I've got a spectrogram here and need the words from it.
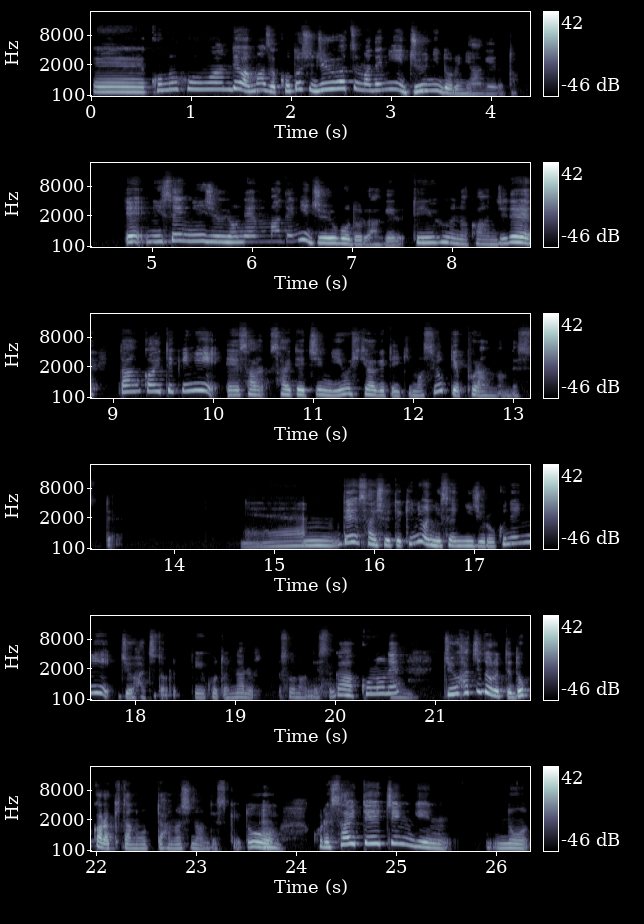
えーこの法案ではまず今年10月までに12ドルに上げると。で、2024年までに15ドル上げるっていう風な感じで、段階的に、えーさ最低賃金を引き上げていきますよっていうプランなんですって。ね。うん、で最終的には2026年に18ドルっていうことになるそうなんですがこのえ。ね、18ドルってどっから来たのって話なんですけど、うん。これ最低賃金の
